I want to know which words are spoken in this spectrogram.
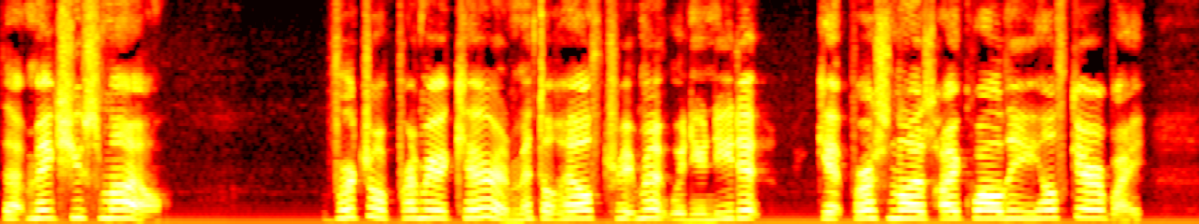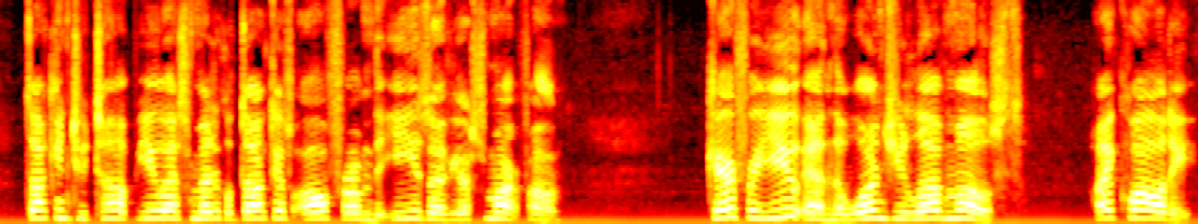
that makes you smile. Virtual primary care and mental health treatment when you need it. Get personalized, high quality healthcare by talking to top U.S. medical doctors, all from the ease of your smartphone. Care for you and the ones you love most. High quality.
